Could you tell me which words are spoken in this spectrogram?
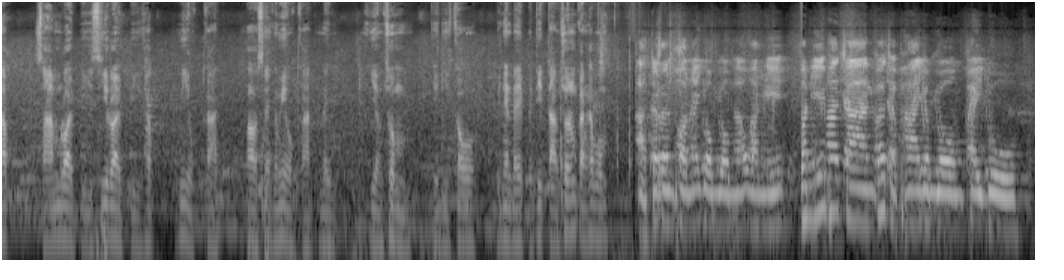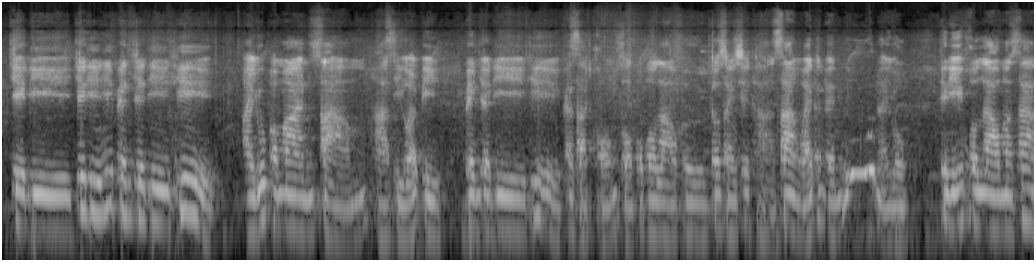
นับ 300 ปี 400 ปีครับมีโอกาสเป่าวแสงก็มีโอกาสในเยี่ยมชมเจดีย์เก่า เป็นยังไงไปติดตามชมกันครับผมอาจเจริญพรนะโยมโยมนะวันนี้ วันนี้พระอาจารย์ก็จะพาโยมโยมไปดูเจดีย์เจดีย์นี้เป็นเจดีย์ที่อายุประมาณ3หา400 ปี เป็นเจดีย์ที่กษัตริย์ของสปปลาวคือเจ้าไซเชษฐาสร้างไว้ตั้งแต่นู้นนะโยมทีนี้คนลาวมาสร้าง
